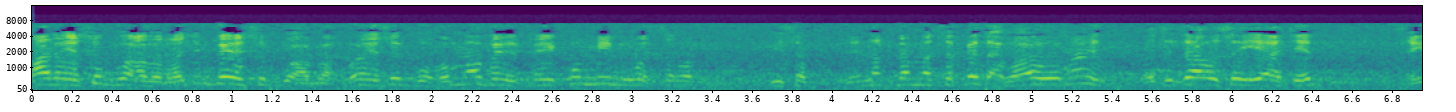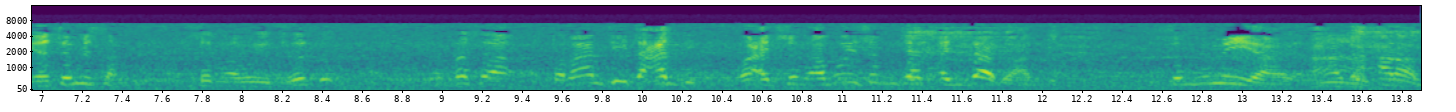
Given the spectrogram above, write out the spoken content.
قال يسب أبا الرجل فيسب اباه ويسب أمه فيكون مين هو السبب؟ يسب. لأنك لما سبيت أباه ما وجزاء سيئة سيئة مثل سب أبوه يسب. بس طبعا في تعدي. واحد يسب أبوه يسب اجداده يسب 100 هذا حرام.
